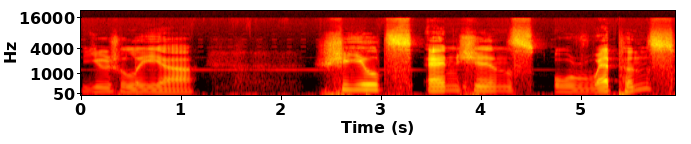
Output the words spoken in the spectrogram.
usually uh, shields, engines or weapons.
